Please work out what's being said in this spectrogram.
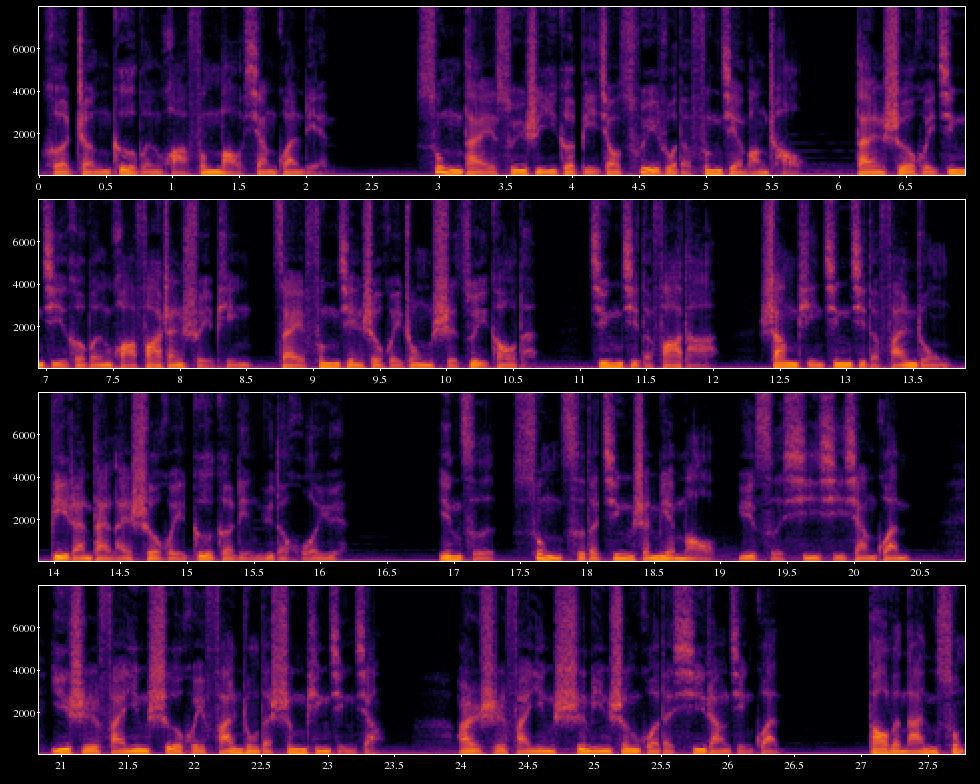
和整个文化风貌相关联。宋代虽是一个比较脆弱的封建王朝，但社会经济和文化发展水平在封建社会中是最高的。经济的发达，商品经济的繁荣，必然带来社会各个领域的活跃。因此，宋词的精神面貌与此息息相关：一是反映社会繁荣的生平景象，二是反映市民生活的熙攘景观。到了南宋，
